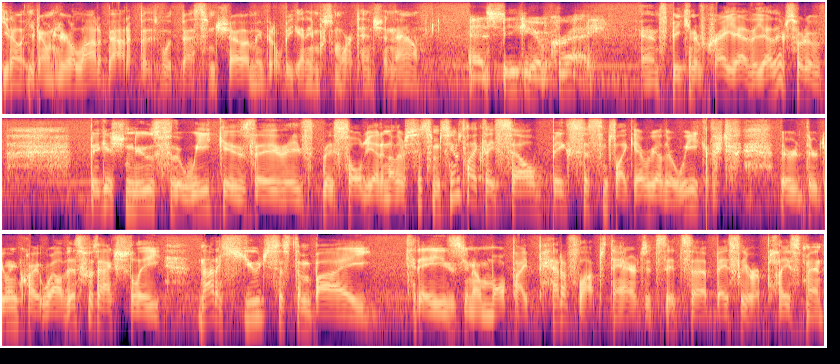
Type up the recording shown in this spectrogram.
you don't you don't hear a lot about it, but with Best in Show, maybe it'll be getting some more attention now. And speaking of Cray. And speaking of Cray, yeah, the other sort of biggish news for the week is they, they they sold yet another system. Seems like they sell big systems like every other week. They're they're doing quite well. This was actually not a huge system by today's you know multi petaflop standards. It's it's uh, basically a replacement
